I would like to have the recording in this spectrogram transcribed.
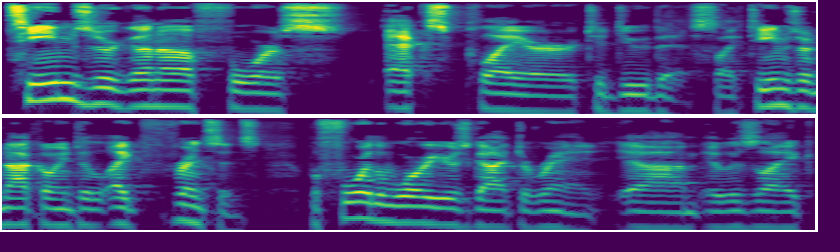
teams are gonna force X player to do this. Like teams are not going to like, for instance, before the Warriors got Durant, um, it was like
